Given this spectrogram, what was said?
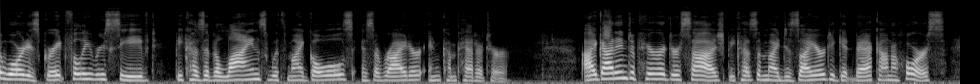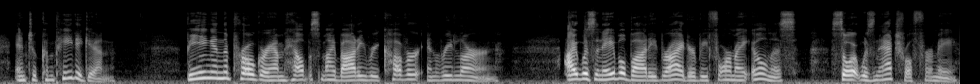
award is gratefully received because it aligns with my goals as a rider and competitor. I got into paradressage because of my desire to get back on a horse and to compete again. Being in the program helps my body recover and relearn. I was an able bodied rider before my illness, so it was natural for me.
